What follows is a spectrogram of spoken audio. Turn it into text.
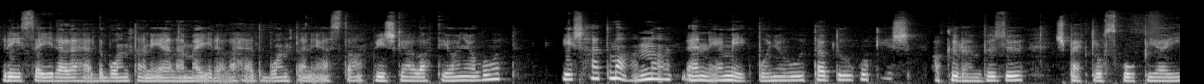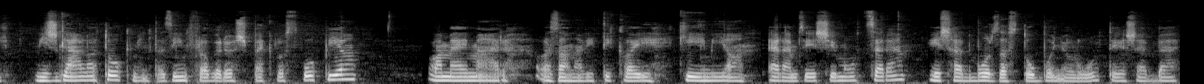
részeire lehet bontani, elemeire lehet bontani ezt a vizsgálati anyagot. És hát van ennél még bonyolultabb dolgok is, a különböző spektroszkópiai vizsgálatok, mint az infravörös spektroszkópia, amely már az analitikai kémia elemzési módszere, és hát borzasztó bonyolult, és ebbe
